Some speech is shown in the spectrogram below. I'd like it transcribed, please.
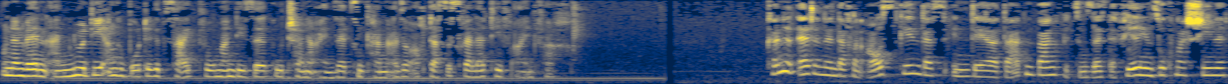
und dann werden einem nur die Angebote gezeigt, wo man diese Gutscheine einsetzen kann. Also auch das ist relativ einfach. Können Eltern denn davon ausgehen, dass in der Datenbank bzw. der Feriensuchmaschine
